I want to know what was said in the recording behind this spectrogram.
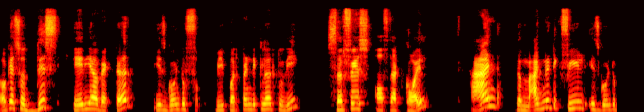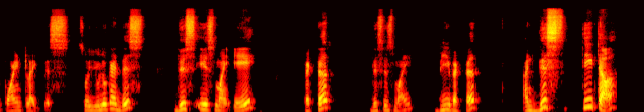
Okay. So this area vector is going to be perpendicular to the surface of that coil, and the magnetic field is going to point like this. So you look at this. This is my A vector. This is my B vector, and this theta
